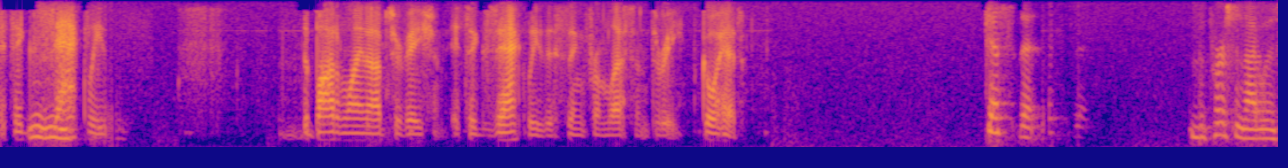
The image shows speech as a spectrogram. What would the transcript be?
it's Mm-hmm. exactly the bottom line observation. It's exactly this thing from lesson 3. Go ahead. just that the person I was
